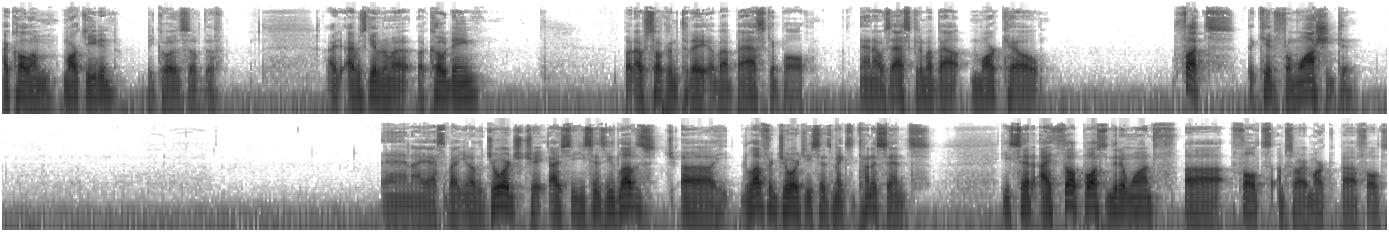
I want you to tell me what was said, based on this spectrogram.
I call him Mark Eden because of the. I, I was giving him a, a code name but I was talking to him today about basketball, and I was asking him about Markelle Fultz, the kid from Washington. And I asked about you know the George trade. I see he says he loves uh, love for George. He says makes a ton of sense. He said I thought Boston didn't want uh, Fultz. I'm sorry, Mark uh, Fultz,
